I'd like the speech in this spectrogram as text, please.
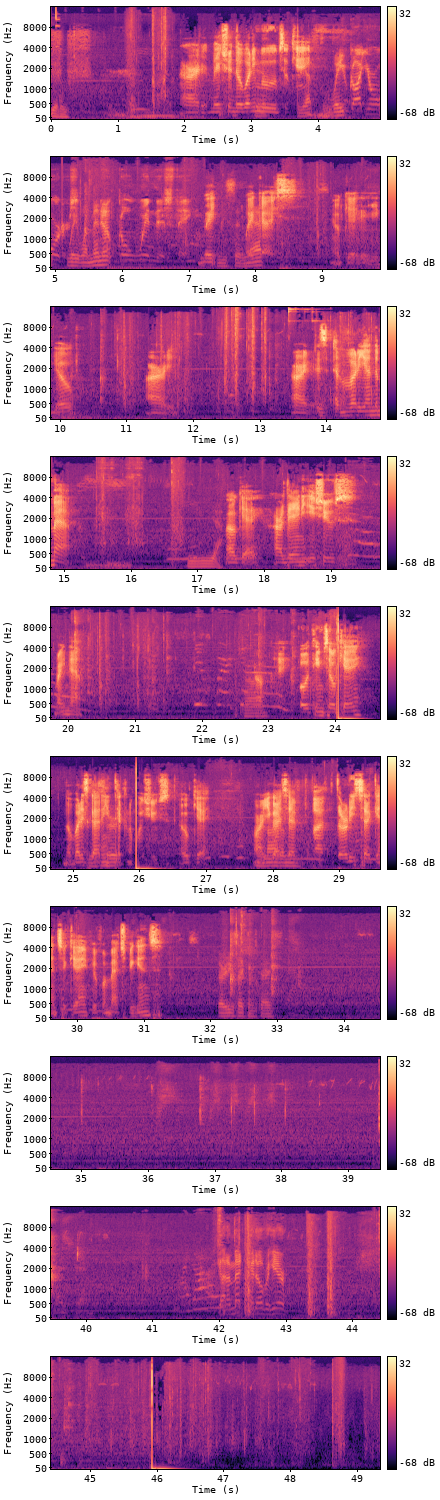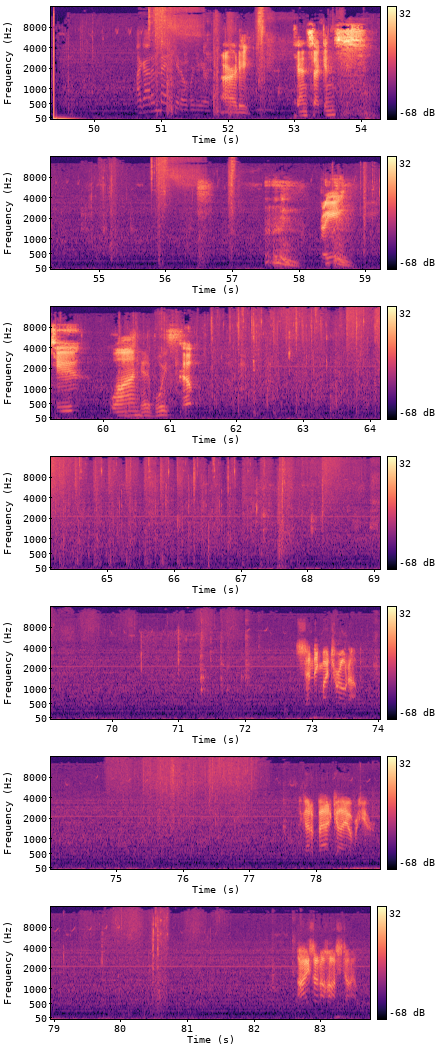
Get him. Alright, make sure nobody moves, okay? Yep. Wait. You got your orders. Wait one minute. Now go win this thing. Wait, You said wait, map. guys. Okay, there you go. Alrighty. Alright, is everybody on the map? Yeah. Okay. Are there any issues right now? Uh, Okay. Both teams okay? Nobody's got any sir. technical issues. Okay. Alright, you guys have about 30 seconds, okay, before match begins. 30 seconds, guys. Got a med kit over here. I got a med kit over here. Alrighty. 10 seconds. Three, two, one, Get it, boys. go. Sending my drone up. I got a bad guy over here. Eyes on a hostile.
